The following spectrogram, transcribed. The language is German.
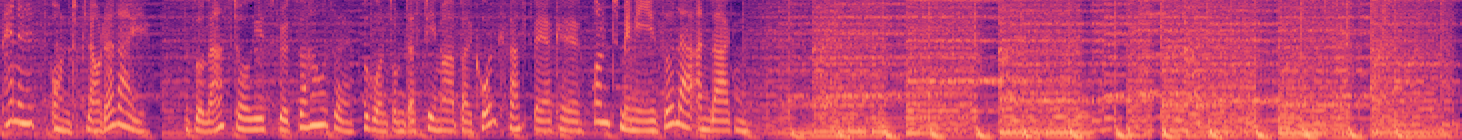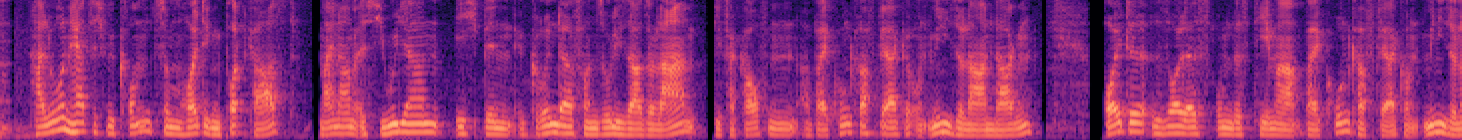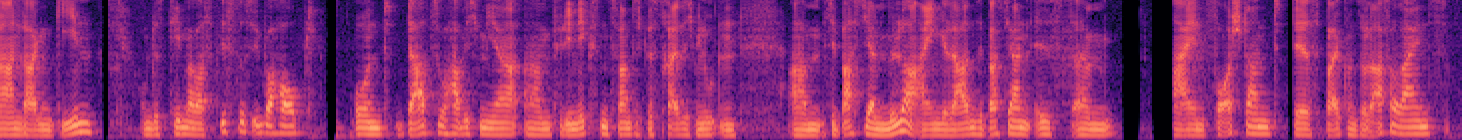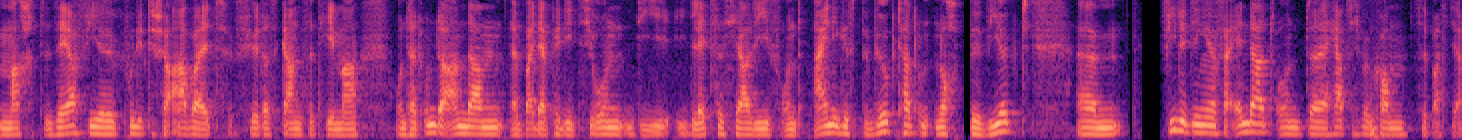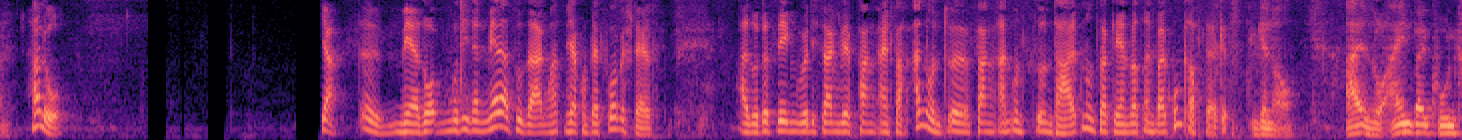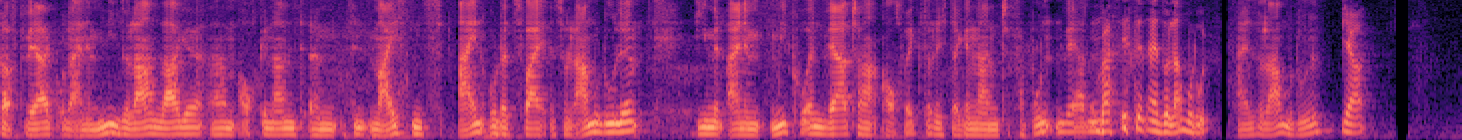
Panels und Plauderei. Solarstories für zu Hause rund um das Thema Balkonkraftwerke und Mini-Solaranlagen. Hallo und herzlich willkommen zum heutigen Podcast. Mein Name ist Julian, ich bin Gründer von Solisar Solar. Wir verkaufen Balkonkraftwerke und Mini-Solaranlagen. Heute soll es um das Thema Balkonkraftwerke und Mini-Solaranlagen gehen, um das Thema, was ist es überhaupt? Und dazu habe ich mir ähm, für die nächsten 20 bis 30 Minuten ähm, Sebastian Müller eingeladen. Sebastian ist ähm, ein Vorstand des Balkon Solarvereins, macht sehr viel politische Arbeit für das ganze Thema und hat unter anderem äh, bei der Petition, die letztes Jahr lief und einiges bewirkt hat und noch bewirkt, ähm, viele Dinge verändert und äh, herzlich willkommen, Sebastian. Hallo. Ja, äh, mehr so, muss ich denn mehr dazu sagen? Du hast mich ja komplett vorgestellt. Also deswegen würde ich sagen, wir fangen einfach an und äh, fangen an, uns zu unterhalten und zu erklären, was ein Balkonkraftwerk ist. Genau. Also ein Balkonkraftwerk oder eine Mini-Solaranlage, ähm, auch genannt, ähm, sind meistens ein oder zwei Solarmodule, die mit einem Mikroinverter, auch Wechselrichter genannt, verbunden werden. Was ist denn ein Solarmodul? Ein Solarmodul? Ja.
